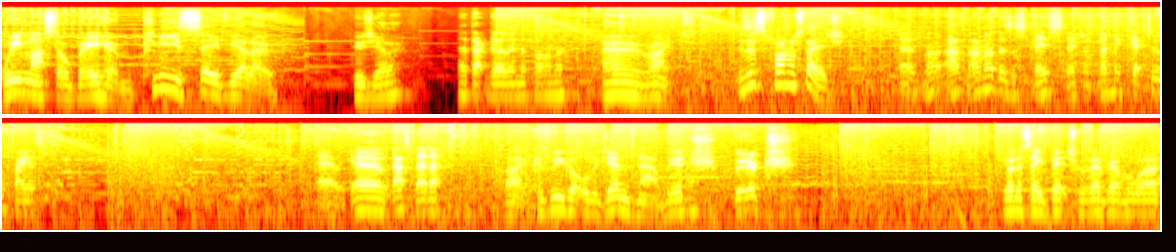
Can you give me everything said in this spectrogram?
We must obey him. Please save Yellow. Who's Yellow? Uh, that girl in the corner. Oh, right. Is this the final stage? Uh, no, I, I know there's a space station. Let me get two fires. There we go. That's better. Right, because we got all the gems now, bitch. Bitch. You gotta say bitch with every other word.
